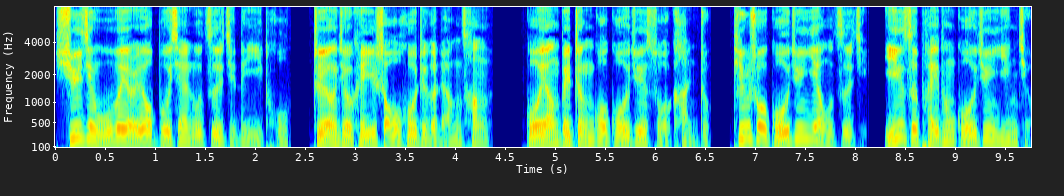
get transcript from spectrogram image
虚静无为而又不显露自己的意图。这样就可以守护这个粮仓了。国阳被郑国国君所看重，听说国君厌恶自己，一次陪同国君饮酒，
